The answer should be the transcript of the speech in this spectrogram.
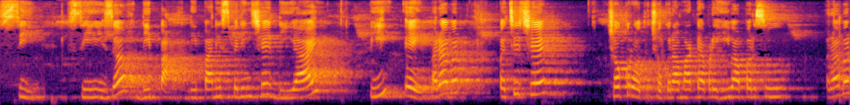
she she is a Deepa દીપાની સ્પેલિંગ છે ડીઆઈ પી એ બરાબર? પછી છે છોકરો. તો છોકરા માટે આપણે હી વાપરશું. બરાબર?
